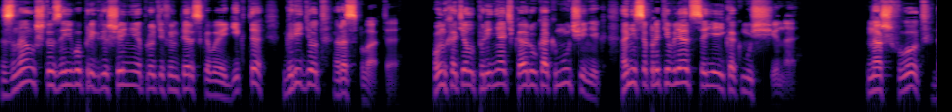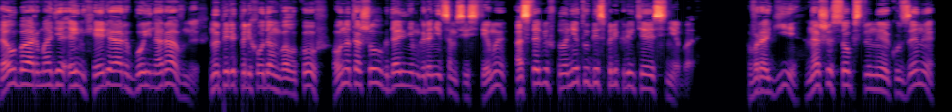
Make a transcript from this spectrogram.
знал, что за его прегрешение против имперского эдикта грядет расплата. Он хотел принять кару как мученик, а не сопротивляться ей как мужчина. Наш флот дал бы армаде Эйнхериар бой на равных, но перед приходом волков он отошел к дальним границам системы, оставив планету без прикрытия с неба. Враги, наши собственные кузены,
